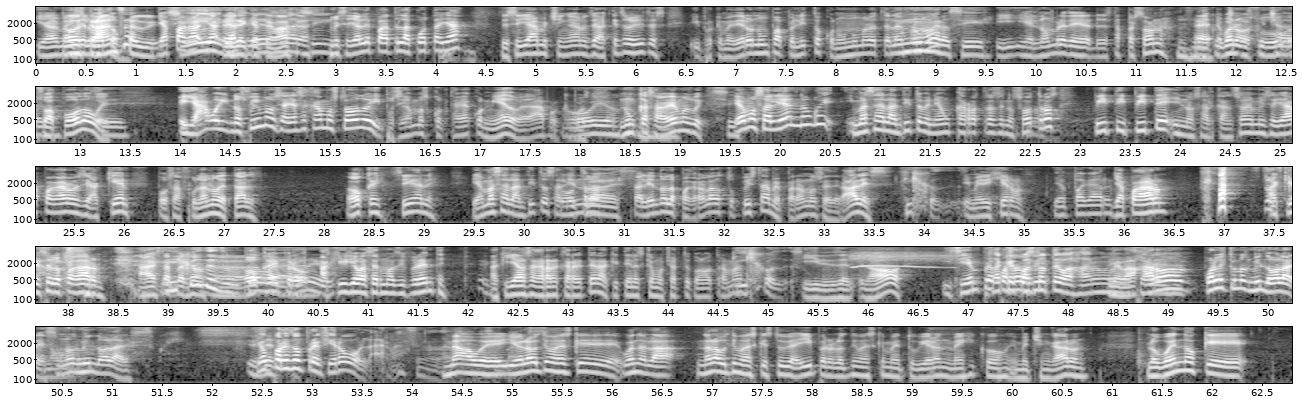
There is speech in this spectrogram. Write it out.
Y ahora me Todo dice es el vato, tranza, güey. ya paga, Sí, ya, ya- desde que te bajas. así. me dice, ya le pagaste la cuota ya. Dice, ya me chingaron. Dice, ¿a quién se lo dices? Y porque me dieron un papelito con un número de teléfono. Un número, sí. Y, y el nombre de, de esta persona. Eh, bueno, su, su apodo, güey. Sí. Y ya, güey, nos fuimos, o sea, ya sacamos todo y pues íbamos con, todavía con miedo, ¿verdad? Porque pues Obvio. nunca sabemos, güey. Sí. Íbamos saliendo, güey, y más adelantito venía un carro atrás de nosotros, pite y pite, y nos alcanzó y me dice, ya pagaron, dice, ¿a quién? Pues a fulano de tal. Ok, síganle. Y ya más adelantito saliendo, saliendo la pagar la autopista, me pararon los federales. Hijos de... Y me dijeron, Ya pagaron. ¿ya pagaron? ¿A quién se lo pagaron? A esta persona. ok, pero madre, aquí ya va a ser más diferente. Aquí ya vas a agarrar carretera, aquí tienes que mocharte con otra más. Hijos de. Y desde, no, y siempre O sea, ha que ¿cuánto así. te bajaron? güey, Me bajaron, vez? ponle que unos mil dólares, No, unos mil dólares. Yo por eso prefiero volar. ¿no? No, güey, yo la última vez que, bueno, la, no la última vez que estuve ahí, pero la última vez que me tuvieron en México y me chingaron. Lo bueno que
